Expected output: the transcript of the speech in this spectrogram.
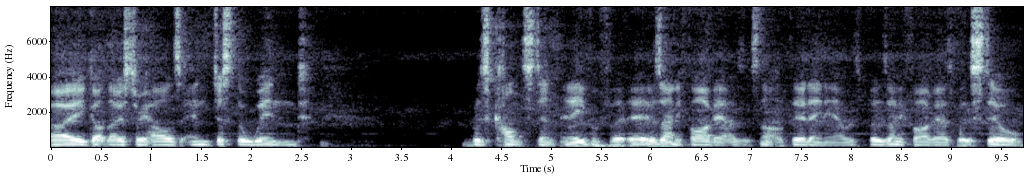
I got those three holes, and just the wind was constant, and even for it was only five hours. It's not thirteen hours, but it was only five hours. But it's still,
